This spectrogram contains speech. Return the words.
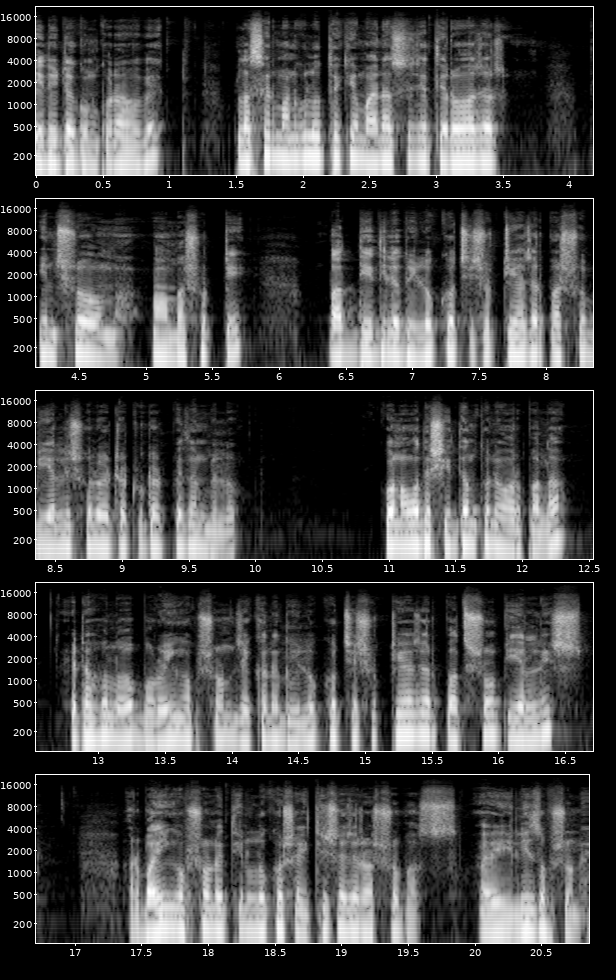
এই দুইটা গুণ করা হবে। প্লাসের মানগুলো থেকে মাইনাসে যে তেরো হাজার তিনশো বাষট্টি বাদ দিয়ে দিলে দুই লক্ষ ছেষট্টি হাজার পাঁচশো বিয়াল্লিশ হলো এটা টোটাল প্রেজেন্ট ভ্যালু কোন আমাদের সিদ্ধান্ত নেওয়ার পালা, এটা হলো বড়োয়িং অপশন যেখানে দুই লক্ষ ছেষট্টি হাজার পাঁচশো বিয়াল্লিশ আর বাইং অপশনে তিন লক্ষ সাঁত্রিশ হাজার আটশো পাঁচ। এই লিজ অপশনে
